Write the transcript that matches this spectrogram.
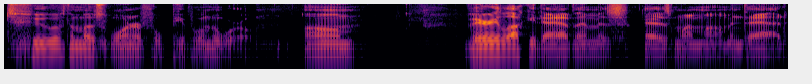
two of the most wonderful people in the world. Um, very lucky to have them as as my mom and dad.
